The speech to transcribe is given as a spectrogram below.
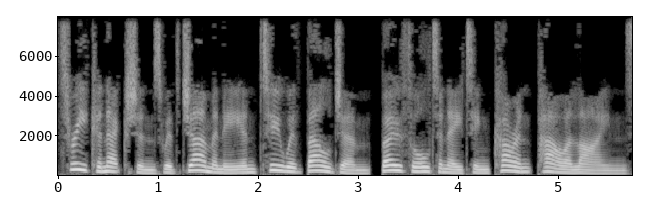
three connections with Germany and two with Belgium, both alternating current power lines.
